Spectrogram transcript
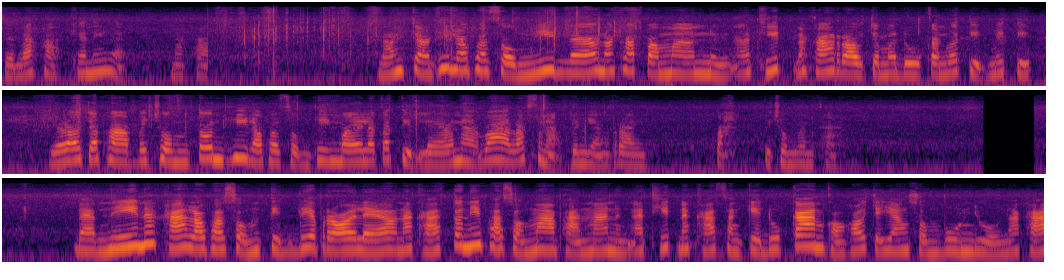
เสร็จแล้วค่ะ แค่นี้แหละนะคะ หลังจากที่เราผสมนี้แล้วนะคะ ประมาณหนึ่งอาทิตย์นะคะ เราจะมาดูกันว่าติดไม่ติด เดี๋ยวเราจะพาไปชมต้นที่เราผสมทิ้งไว้แล้วก็ติดแล้วนะว่าลักษณะเป็นอย่างไรไปไปชมกันค่ะ แบบนี้นะคะเราผสมติดเรียบร้อยแล้วนะคะ ต้นนี้ผสมมาผ่านมาหนึ่งอาทิตย์นะคะ สังเกตดูก้านของเขาจะยังสมบูรณ์อยู่นะคะ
